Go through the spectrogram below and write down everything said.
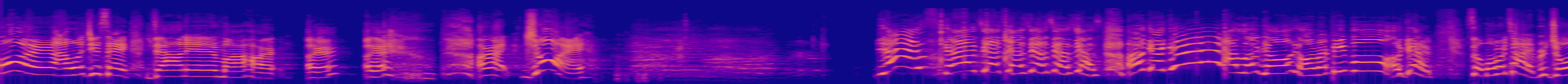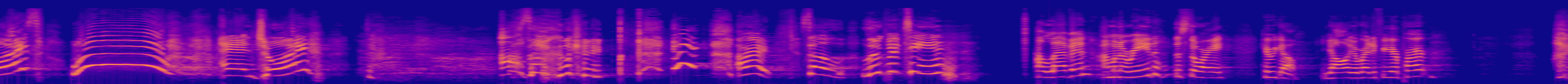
I want you to say down in my heart. Okay, okay. All right, joy. Yes, yes, yes, yes, yes, yes, yes. Okay, good. I love y'all. Y'all are my people. Okay, so one. Rejoice. Woo! And joy. Awesome. Okay. All right. So Luke 15, 11. I'm going to read the story. Here we go. Y'all, you ready for your part? Okay.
